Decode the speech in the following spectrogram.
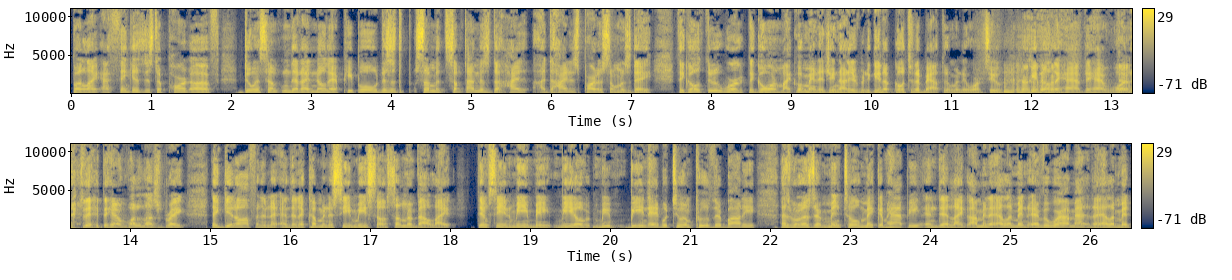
But like, I think it's just a part of doing something that I know that people, this is the, some, sometimes this is the high, the highest part of someone's day. They go through work, they go on micromanaging, not able to get up, go to the bathroom when they want to. You know, they have, they have one, they, they have one lunch break. They get off and then, they- and then they come in to see me. So something about like, them seeing me, me, me over, me being able to improve their body as well as their mental, make them happy. And then like I'm in an element everywhere I'm at the element,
